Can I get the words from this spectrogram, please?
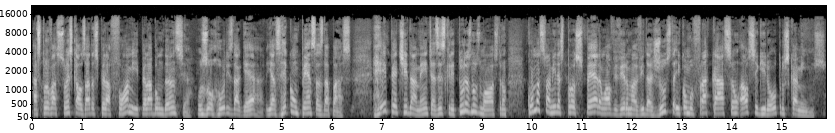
as provações causadas pela fome e pela abundância, os horrores da guerra e as recompensas da paz. Repetidamente, as Escrituras nos mostram como as famílias prosperam ao viver uma vida justa e como fracassam ao seguir outros caminhos.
